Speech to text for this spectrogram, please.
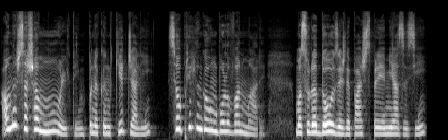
Au mers așa mult timp până când Chirgeali se opri lângă un bolovan mare. Măsură 20 de pași spre emiază zi,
